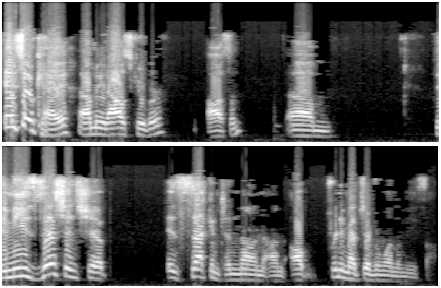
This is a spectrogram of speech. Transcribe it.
it's okay. I mean, Alice Cooper, awesome. Um, the musicianship is second to none on all, pretty much every one of these songs.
